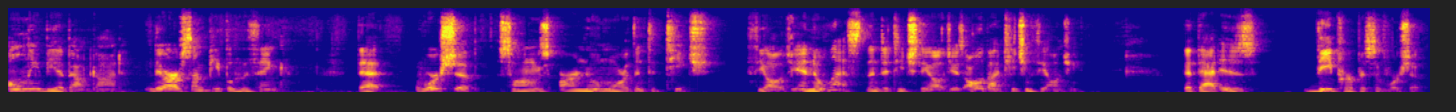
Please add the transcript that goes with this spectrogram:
only be about God? There are some people who think that worship songs are no more than to teach theology and no less than to teach theology. It's all about teaching theology. That that is the purpose of worship.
